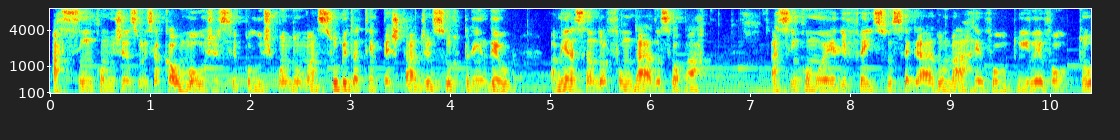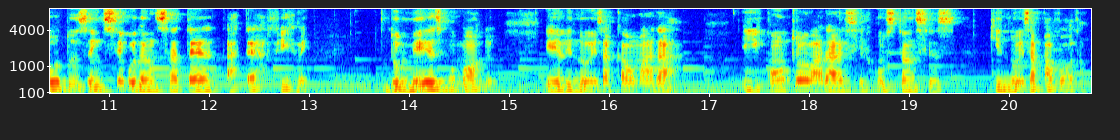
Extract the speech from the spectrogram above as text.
Assim como Jesus acalmou os discípulos quando uma súbita tempestade os surpreendeu, ameaçando afundar o seu barco, assim como ele fez sossegar o mar revolto e levou todos em segurança até a terra firme, do mesmo modo, ele nos acalmará e controlará as circunstâncias que nos apavoram.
